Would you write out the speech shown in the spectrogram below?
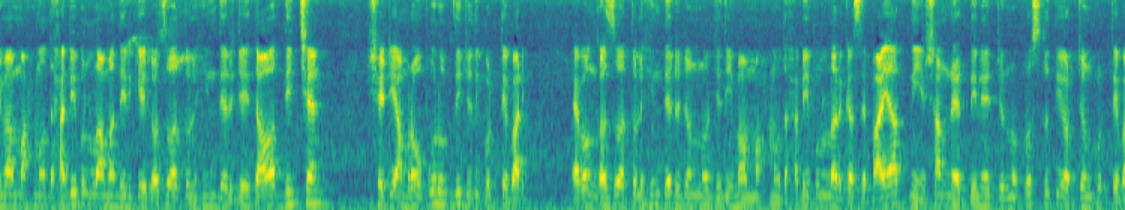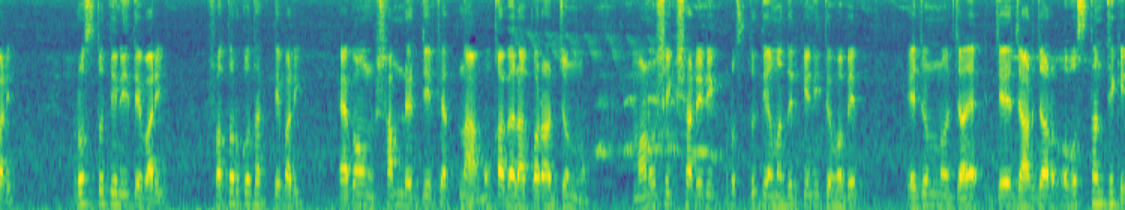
ইমাম মাহমুদ হাবিবুল্লাহ আমাদেরকে গজওয়াতুল হিন্দের যে দাওয়াত দিচ্ছেন, সেটি আমরা উপলব্ধি যদি করতে পারি এবং গজওয়াতুল হিন্দের জন্য যদি ইমাম মাহমুদ হাবিবুল্লাহর কাছে বায়াত নিয়ে সামনের দিনের জন্য প্রস্তুতি অর্জন করতে পারি, প্রস্তুতি নিতে পারি, সতর্ক থাকতে পারি এবং সামনের যে ফেতনা মোকাবেলা করার জন্য মানসিক, শারীরিক প্রস্তুতি আমাদেরকে নিতে হবে। এজন্য যে যার যার অবস্থান থেকে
